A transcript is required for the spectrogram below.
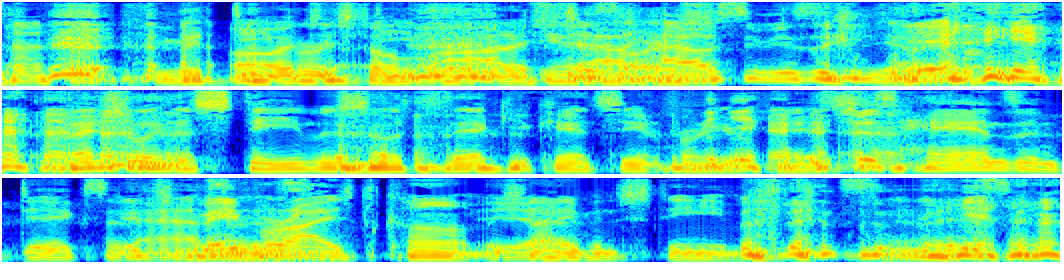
just, you get Oh, deeper just a and deeper. lot of Yeah. Just showers. house music. Yeah. yeah, yeah. Eventually, the steam is so thick you can't see in front of your Yeah, face. It's just hands and dicks and It's asses. vaporized cum. It's Yeah. not even steam. That's amazing.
